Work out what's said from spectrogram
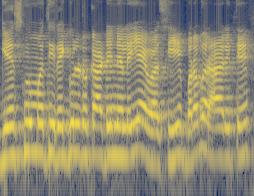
ગેસનુંમાંથી રેગ્યુલેટર કાઢીને લઈ આવ્યા છીએ, બરાબર? આ રીતે.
